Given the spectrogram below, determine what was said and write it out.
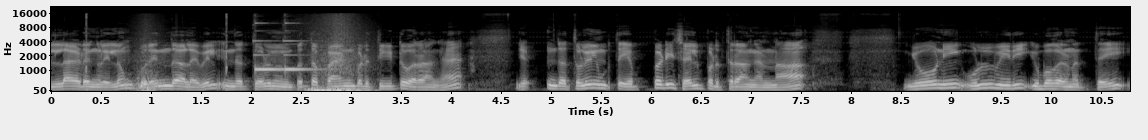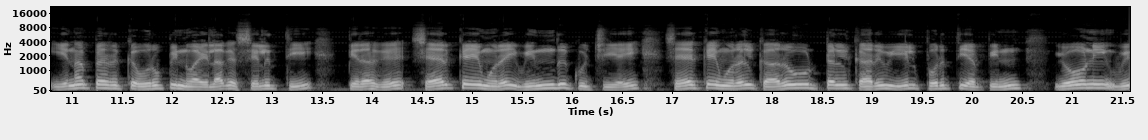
எல்லா இடங்களிலும் குறைந்த அளவில் இந்த தொழில்நுட்பத்தை பயன்படுத்திக்கிட்டு வராங்க. இந்த தொழில்நுட்பத்தை எப்படி செயல்படுத்துகிறாங்கன்னா யோனி உள்விரி உபகரணத்தை இனப்பெருக்க உறுப்பின் வாயிலாக செலுத்தி பிறகு செயற்கை முறை விந்து குச்சியை செயற்கை முறை கருவூட்டல் கருவியில் பொருத்திய பின் யோனி வி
